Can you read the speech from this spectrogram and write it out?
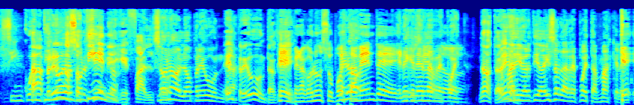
59%. Ah, pero él no sostiene que es falso. No, no, lo pregunta. Él pregunta, ok. Sí, pero con un supuestamente. Tenés que leer la respuesta. No, está Lo bien. más divertido ahí son las respuestas más que la ¿Qué?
